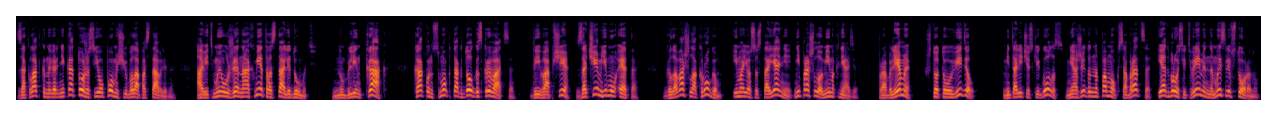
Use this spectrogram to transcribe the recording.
Закладка наверняка тоже с его помощью была поставлена. А ведь мы уже на Ахметова стали думать. Ну, блин, как? Как он смог так долго скрываться? Да и вообще, зачем ему это? Голова шла кругом, и мое состояние не прошло мимо князя. Проблемы? Что-то увидел? Металлический голос неожиданно помог собраться и отбросить временно мысли в сторону.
